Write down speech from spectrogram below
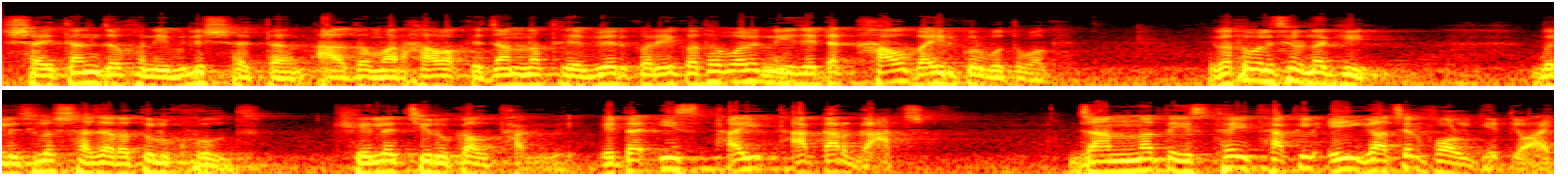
শয়তান যখন ইবলিশ শয়তান আদম আর হাওয়াকে জান্নাত থেকে বের করে এই কথা বলেনি যে এটা খাও বাইর করব তোমাকে। এ কথা বলেছিল নাকি? বলেছিল সাজারাতুল খুলদ, খেলে চিরকাল থাকবে। এটা স্থায়ী থাকার গাছ। জান্নাতে স্থায়ী থাকলে এই গাছের ফল খেতে হয়।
